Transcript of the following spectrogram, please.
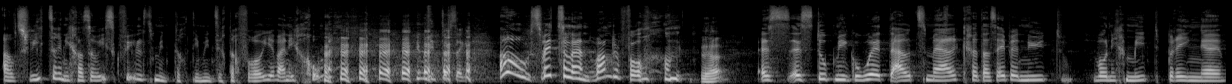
als Schweizerin, ich habe so das Gefühl, die müssen, doch, die müssen sich doch freuen, wenn ich komme. ich müssen doch sagen, oh, Switzerland, wonderful. Ja. Es, es tut mir gut, auch zu merken, dass eben nichts, was ich mitbringe,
